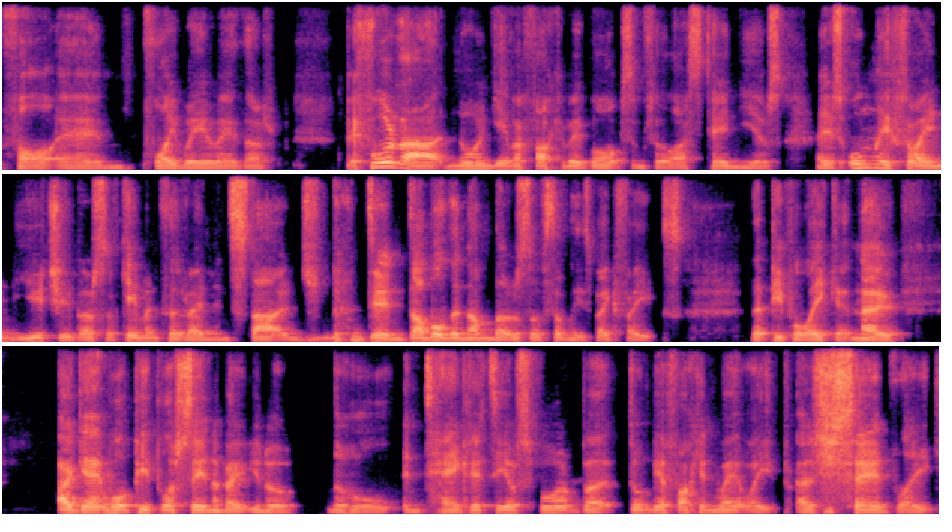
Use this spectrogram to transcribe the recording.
fought um, Floyd Mayweather. Before that, no one gave a fuck about boxing for the last 10 years. And it's only when YouTubers have came into the ring and started doing double the numbers of some of these big fights that people like it. Now, I get what people are saying about, you know, the whole integrity of sport, but don't be a fucking wet wipe. As you said, like,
